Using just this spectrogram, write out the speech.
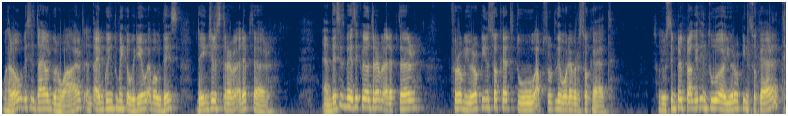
Well, hello, this is Diode Gone Wild and I'm going to make a video about this dangerous travel adapter. And this is basically a travel adapter from European socket to absolutely whatever socket. So you simply plug it into a European socket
